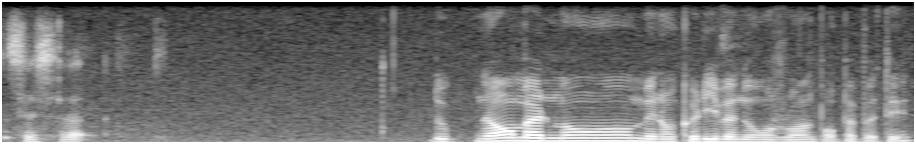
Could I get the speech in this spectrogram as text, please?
C'est ça. Donc normalement, Mélancolie va nous rejoindre pour papoter.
